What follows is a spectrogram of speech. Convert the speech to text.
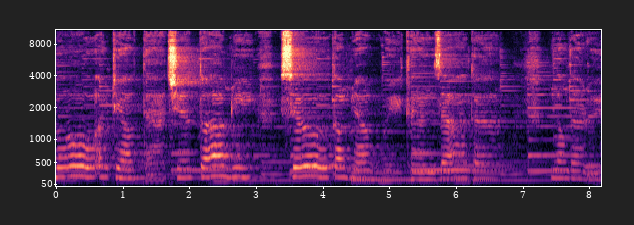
မိုးအောင်တယောက်သာချစ်သွားပြီစိုးကောင်းမြောက်ဝေခံစားကလုံးသားတွေ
